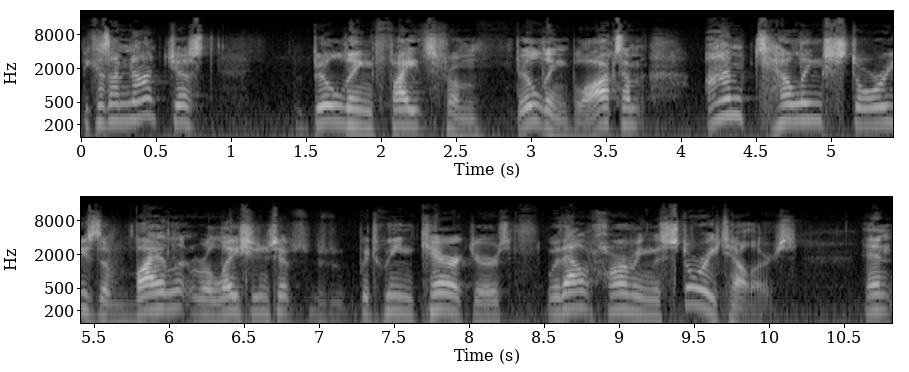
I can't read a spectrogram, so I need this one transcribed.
Because I'm not just building fights from building blocks, I'm, I'm telling stories of violent relationships between characters without harming the storytellers. And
